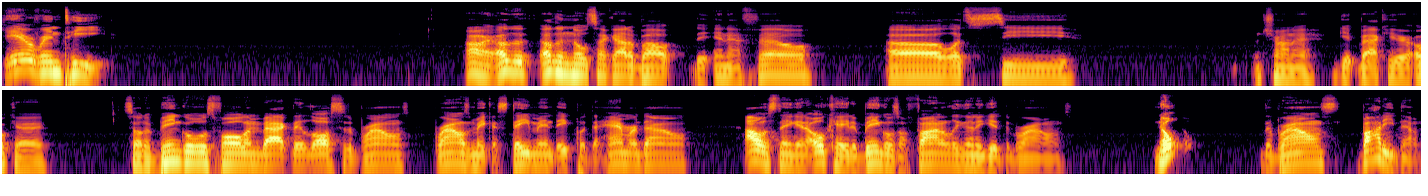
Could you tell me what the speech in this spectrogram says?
Guaranteed. All right, other other notes I got about the NFL. Uh, let's see. I'm trying to get back here. Okay. So the Bengals falling back. They lost to the Browns. Browns make a statement. They put the hammer down. I was thinking, okay, the Bengals are finally going to get the Browns. Nope. The Browns bodied them.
